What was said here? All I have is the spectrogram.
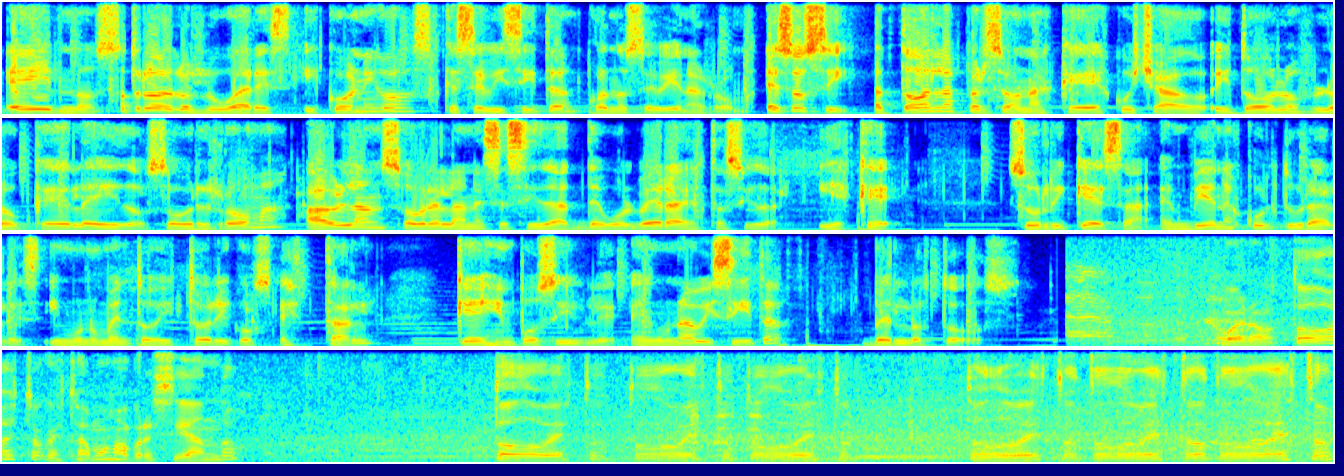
e irnos a otro de los lugares icónicos que se visitan cuando se viene a Roma. Eso sí, a todas las personas que he escuchado y todos los blogs que he leído sobre Roma hablan sobre la necesidad de volver a esta ciudad. Y es que su riqueza en bienes culturales y monumentos históricos es tal que es imposible en una visita verlos todos. Bueno, todo esto que estamos apreciando, todo esto, todo esto, todo esto, todo esto, todo esto, todo esto,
